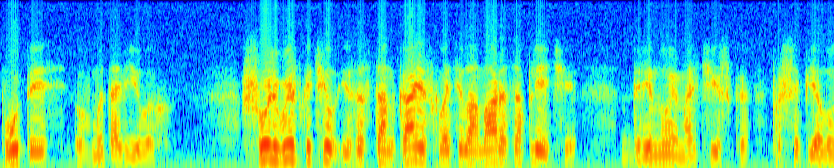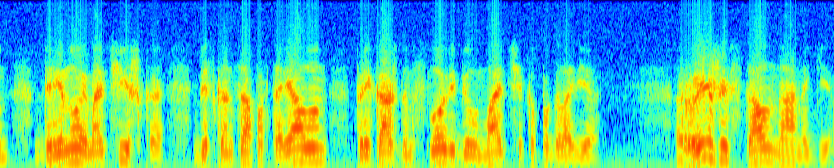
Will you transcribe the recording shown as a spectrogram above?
путаясь в мотовилах. Шуль выскочил из-за станка и схватил Амара за плечи. «Дряной мальчишка!» — прошипел он. «Дряной мальчишка!» — без конца повторял он, при каждом слове бил мальчика по голове. Рыжий встал на ноги.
